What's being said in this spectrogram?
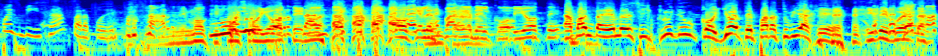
pues visa para poder pasar. Muy coyote, ¿no? o que les paguen el coyote. La banda MS incluye un coyote para tu viaje. y de vuelta.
